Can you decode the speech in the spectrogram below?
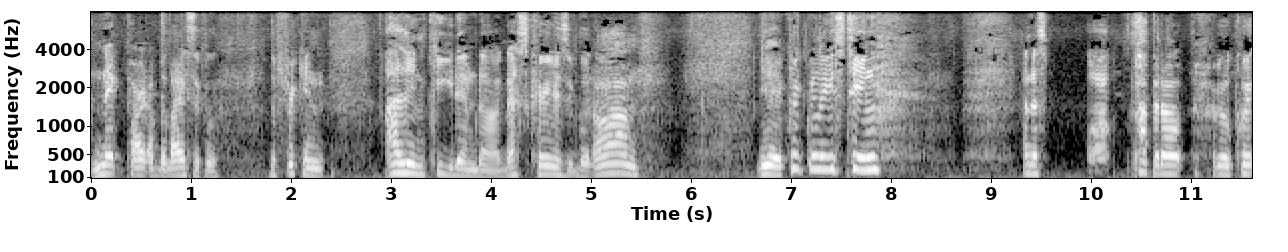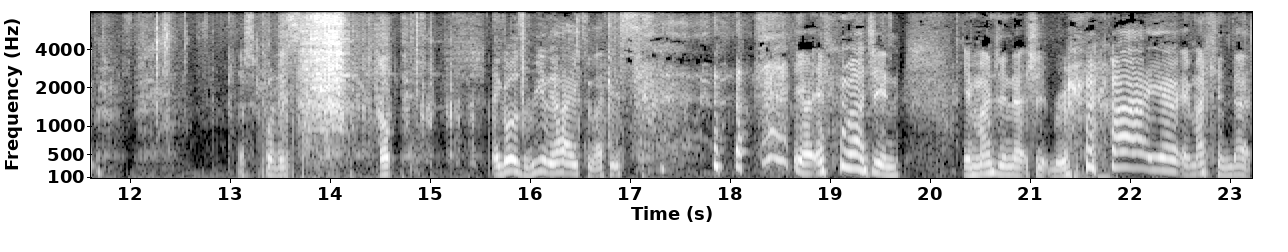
neck part of the bicycle. The freaking allen key them dog. That's crazy but um yeah quick release thing. And just oh, pop it out real quick. Let's pull this up. It goes really high to like it's yeah imagine imagine that shit bro. Yeah imagine that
